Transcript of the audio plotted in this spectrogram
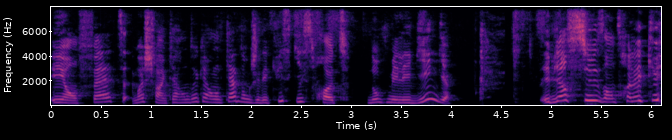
Et en fait, moi je fais un 42-44, donc j'ai les cuisses qui se frottent. Donc mes leggings, eh bien, s'usent entre les cuisses.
